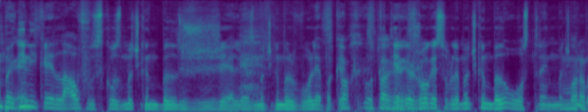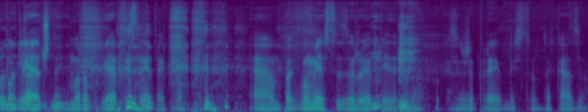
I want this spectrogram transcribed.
Pa edini, ki je laufu skozi mačken bolj želje, z mačken bolj volje, pa Sploh- kak, od katerega žoge so bile mačken bolj ostre in Moram bolj natančne. moram pogledati posnetek. no. Ampak bom jaz tudi za Ruje Pedro, no, kot sem že prej v bistvu nakazal.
